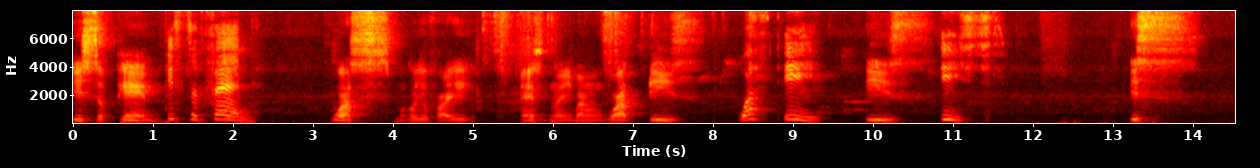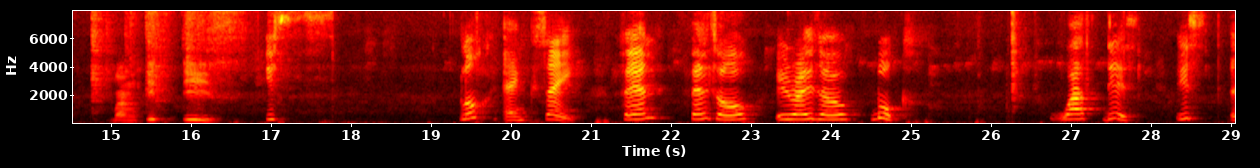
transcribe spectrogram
is a pen It's a fan. was mà có dấu phẩy s này bằng what is What is is is is bằng it is is? Look and say. Pen, pencil, eraser, book. What this is a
